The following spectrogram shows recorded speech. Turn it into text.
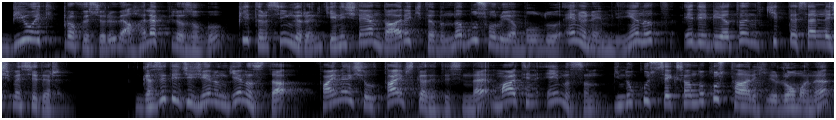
Biyoetik profesörü ve ahlak filozofu Peter Singer'ın Genişleyen Daire kitabında bu soruya bulduğu en önemli yanıt edebiyatın kitleselleşmesidir. Gazeteci Jaron Gaines da Financial Times gazetesinde Martin Amos'un 1989 tarihli romanı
